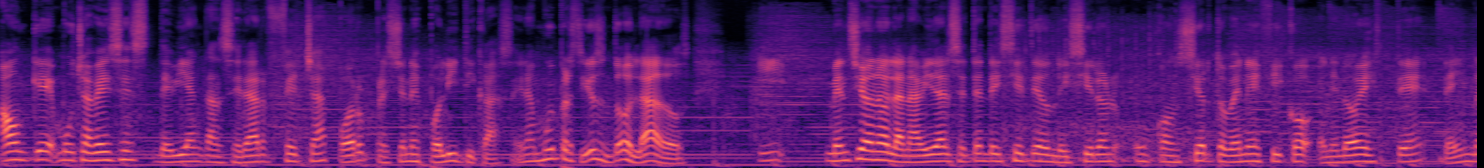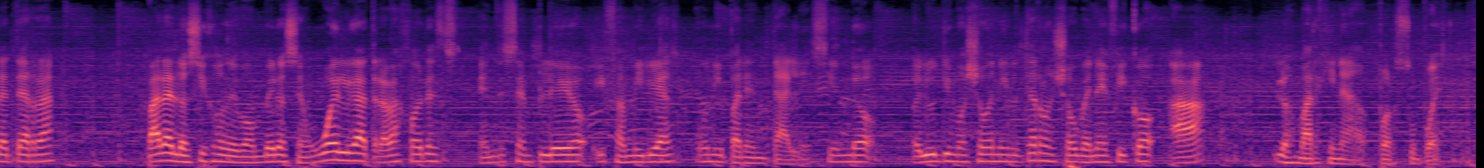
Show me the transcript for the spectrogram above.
Aunque muchas veces debían cancelar fechas por presiones políticas. Eran muy perseguidos en todos lados. Y menciono la Navidad del 77 donde hicieron un concierto benéfico en el oeste de Inglaterra para los hijos de bomberos en huelga, trabajadores en desempleo y familias uniparentales, siendo el último show en Inglaterra un show benéfico a los marginados, por supuesto.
